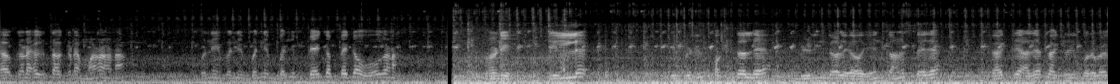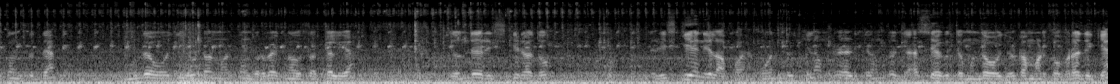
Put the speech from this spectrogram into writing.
ಯಾವ ಕಡೆ ಆಗುತ್ತೆ ಆ ಕಡೆ ಮಾಡೋಣ. ಬನ್ನಿ ಬನ್ನಿ ಬನ್ನಿ ಬನ್ನಿ, ಬೇಗ ಬೇಗ ಹೋಗೋಣ. ನೋಡಿ, ಇಲ್ಲೇ ಈ ಬಿಲ್ಡಿಂಗ್ ಪಕ್ಕದಲ್ಲೇ ಬಿಲ್ಡಿಂಗ್ಗಳು ಏನು ಕಾಣಿಸ್ತಾ ಇದೆ? ಫ್ಯಾಕ್ಟ್ರಿ ಅದೇ ಫ್ಯಾಕ್ಟ್ರಿಗೆ ಬರಬೇಕು ಅನಿಸುತ್ತೆ. ಮುಂದೆ ಹೋಗಿ ಊಟ ಮಾಡ್ಕೊಂಡು ಬರ್ಬೇಕು ನಾವು ಸರ್ಕಲ್ಗೆ ಇದೊಂದೇ ರಿಸ್ಕ್ ಇರೋದು. ರಿಸ್ಕ್ ಏನಿಲ್ಲಪ್ಪ ಒಂದು ಕಿಲೋಮೀಟರ್ ಎರಡು ಕಿಲೋಮೀಟ್ರ್ ಜಾಸ್ತಿ ಆಗುತ್ತೆ ಮುಂದೆ ಹೋಗಿ ಊಟ ಮಾಡ್ಕೊ ಬರೋದಕ್ಕೆ.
